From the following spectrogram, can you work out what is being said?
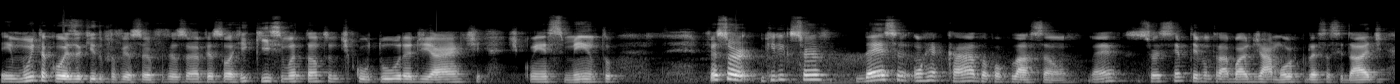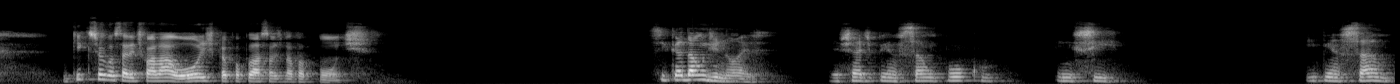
tem muita coisa aqui do professor. O professor é uma pessoa riquíssima, tanto de cultura, de arte, de conhecimento. Professor, eu queria que o senhor desse um recado à população. Né? O senhor sempre teve um trabalho de amor por essa cidade. O que, que o senhor gostaria de falar hoje para a população de Nova Ponte? Se cada um de nós deixar de pensar um pouco em si e pensar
